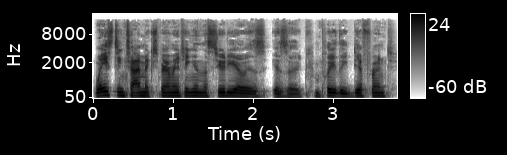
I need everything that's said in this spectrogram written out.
wasting time experimenting in the studio is is a completely different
